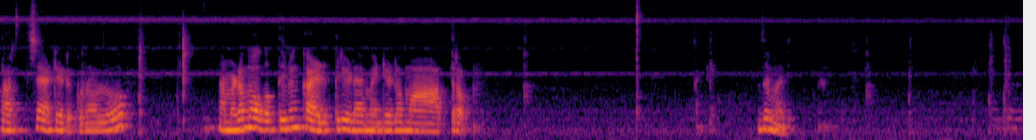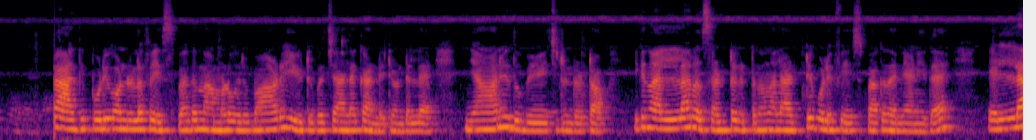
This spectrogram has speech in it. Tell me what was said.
കുറച്ചായിട്ട് എടുക്കണുള്ളൂ. നമ്മുടെ മുഖത്തിനും കഴുത്തിലിടാൻ വേണ്ടിയുള്ള മാത്രം. ഇത് മതി. റാഗിപ്പൊടി കൊണ്ടുള്ള ഫേസ് പാക്ക് നമ്മൾ ഒരുപാട് യൂട്യൂബ് ചാനൽ കണ്ടിട്ടുണ്ടല്ലേ? ഞാനും ഇത് ഉപയോഗിച്ചിട്ടുണ്ട് കേട്ടോ എനിക്ക് നല്ല റിസൾട്ട് കിട്ടുന്ന നല്ല അടിപൊളി ഫേസ് പാക്ക് തന്നെയാണ് ഇത്. എല്ലാ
